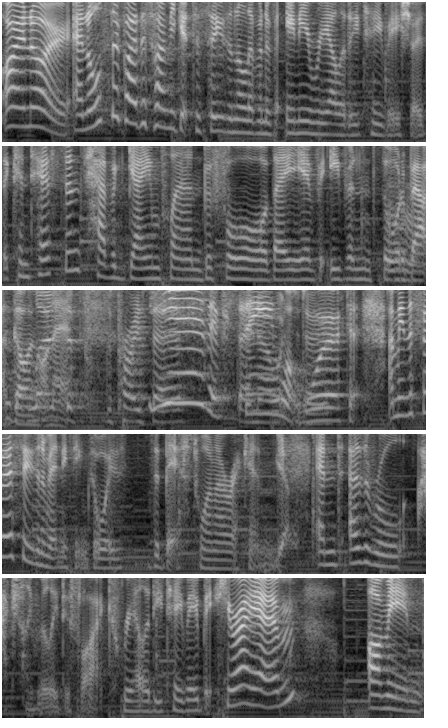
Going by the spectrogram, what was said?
I know. And also, by the time you get to season 11 of any reality TV show, the contestants have a game plan before they have even thought mm. about Because I've going on learned it. the, the process. Yeah, they've They know seen what, what, to do. worked. I mean, the first season of anything's always the best one, I reckon. Yeah. And as a rule, I actually really dislike reality TV, but here I am. I'm in.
